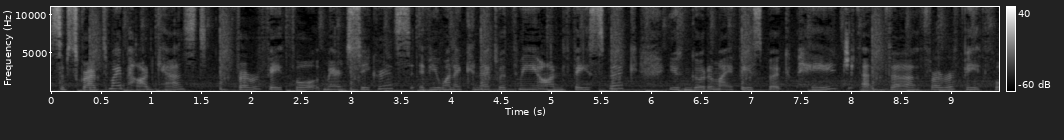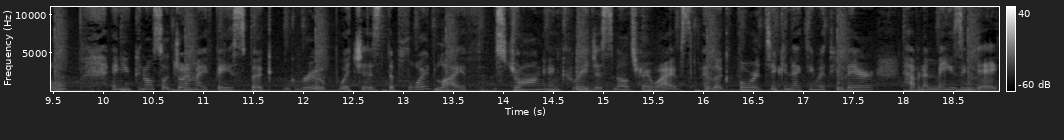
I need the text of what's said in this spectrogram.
subscribe to my podcast, Forever Faithful Marriage Secrets. If you want to connect with me on Facebook, you can go to my Facebook page at The Forever Faithful. And you can also join my Facebook group, which is Deployed Life Strong and Courageous Military Wives. I look forward to connecting with you there. Have an amazing day.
